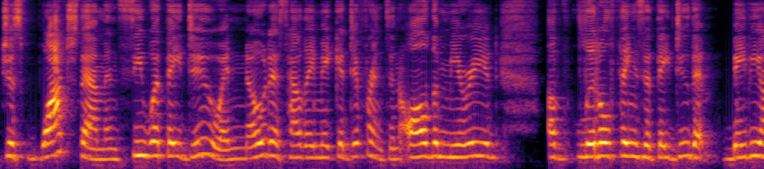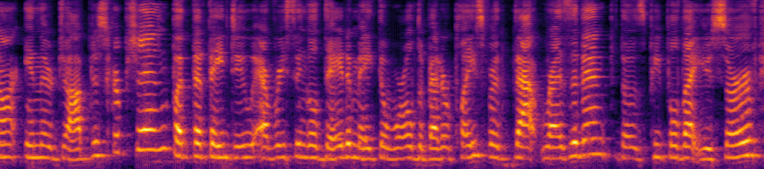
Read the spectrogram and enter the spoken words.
just watch them and see what they do and notice how they make a difference and all the myriad of little things that they do that maybe aren't in their job description, but that they do every single day to make the world a better place for that resident, those people that you serve,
